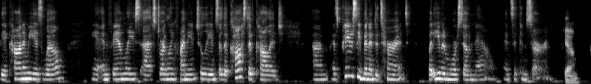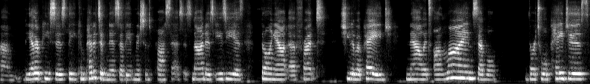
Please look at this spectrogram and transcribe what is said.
the economy as well and families uh, struggling financially. And so the cost of college um, has previously been a deterrent, but even more so now, it's a concern. Yeah. Um, the other piece is the competitiveness of the admissions process. It's not as easy as filling out a front sheet of a page. Now it's online, several virtual pages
